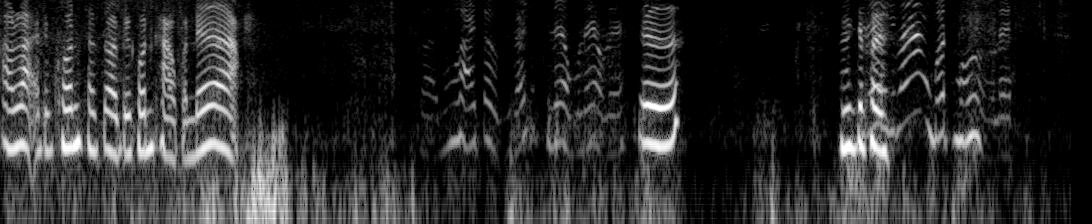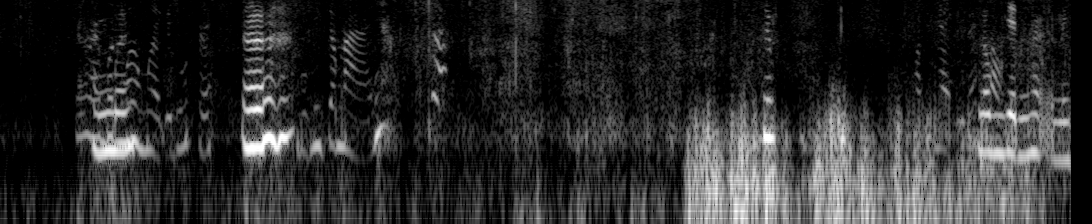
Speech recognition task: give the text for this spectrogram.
เอาละทุกคนสาวจอยไปค้นข่าวกันเด้อก็ยังหลายเติบอยู่ได้ที่แล้วบ่แล้วเลยเออมีแต่เพิ่นดีมั่งเบิดมือเลยจังไรทั้งเบิดเบิดมือเมื่อยก็หยุดเลยเออบ่มีจำหน่าย จิ๊บ มันใหญ่อยู่ได้ ลมเย็นค่ะเลย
